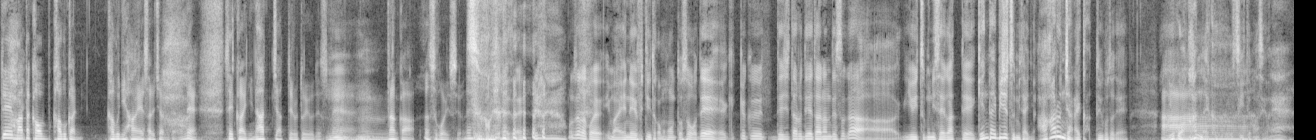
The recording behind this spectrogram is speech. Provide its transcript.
て、はいまた株株価に。株に反映されちゃうみたいなね、世界になっちゃってるというですね、うんうんうんなんかすごいですよね。すごいですね。だからこれ今 NFT とかも本当そうで結局デジタルデータなんですが唯一無二性があって現代美術みたいに上がるんじゃないかということでよくわかんない価格がついてますよね。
